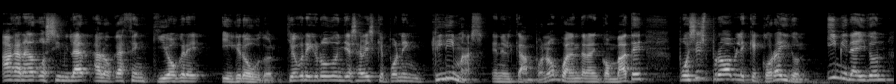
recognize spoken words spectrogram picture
hagan algo similar a lo que hacen Kyogre y Groudon. Kyogre y Groudon ya sabéis que ponen climas en el campo, ¿no? Cuando entran en combate, pues es probable que Coraidon y Miraidon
